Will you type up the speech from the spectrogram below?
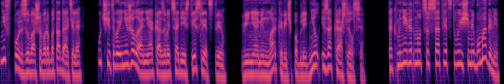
не в пользу вашего работодателя, учитывая нежелание оказывать содействие следствию». Вениамин Маркович побледнел и закашлялся. «Так мне вернуться с соответствующими бумагами?»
